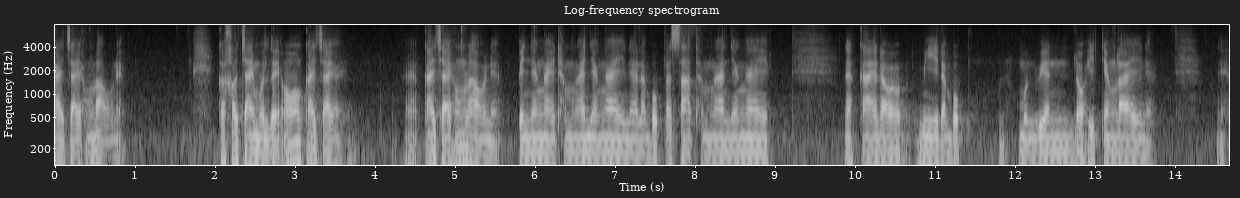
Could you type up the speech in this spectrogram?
กายใจของเราเนี่ย ก็เข้าใจหมดเลยอ๋อกายใจกายใจของเราเนี่ยเป็นยังไงทำงานยังไงเนี่ยระบบประสาททำงานยังไงนะกายเรามีระบบหมุนเวียนโลหิตอย่างไรเนี่ยเนี่ย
